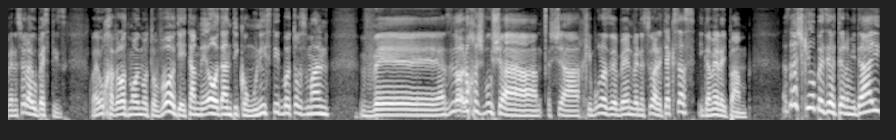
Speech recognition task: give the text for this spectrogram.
ונסואלה היו בסטיז. כלומר, היו חברות מאוד מאוד טובות, היא הייתה מאוד אנטי-קומוניסטית באותו זמן, ואז לא, לא חשבו שה... שהחיבור הזה בין ונסואלה לטקסס ייגמר אי פעם. אז לא השקיעו בזה יותר מדי.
